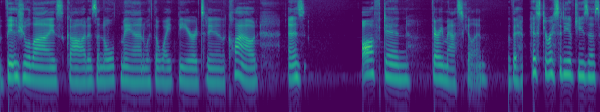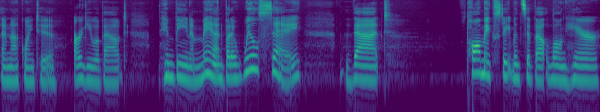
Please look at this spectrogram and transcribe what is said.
visualize God as an old man with a white beard sitting in a cloud and is often very masculine. The historicity of Jesus, I'm not going to argue about him being a man, but I will say that Paul makes statements about long hair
